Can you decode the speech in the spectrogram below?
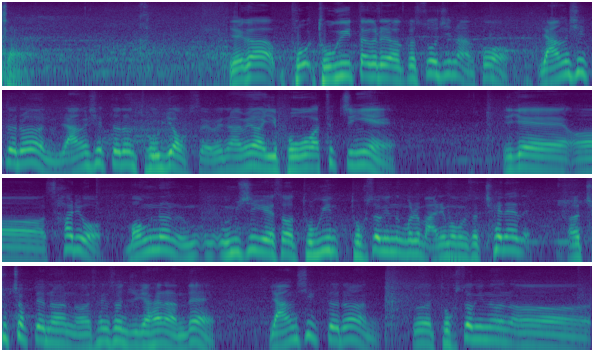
자, 얘가 보- 독이 있다 그래갖고 쏘지는 않고 양식들은 양식들은 독이 없어요. 왜냐하면 이 보고가 특징이 이게 어, 사료 먹는 음, 식에서 독이, 독성 있는 걸 많이 먹으면서 체내 어, 축적되는 어, 생선 중에 하나인데 양식들은 그 독성 있는 어,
